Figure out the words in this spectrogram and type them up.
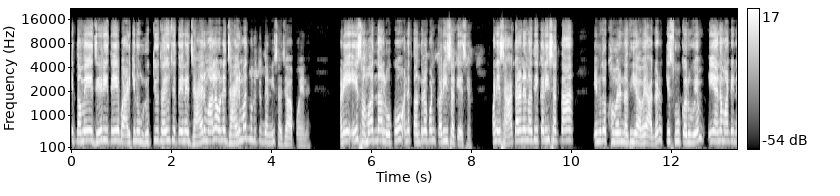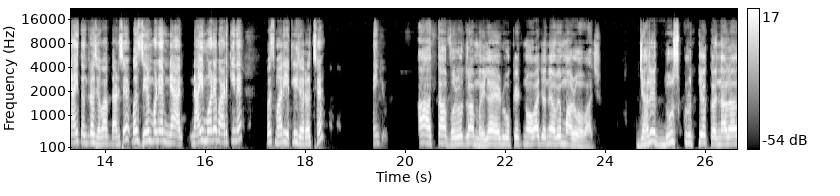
કે તમે જે રીતે બાળકીનું મૃત્યુ થયું છે તેને જાહેરમાં લાવો અને જાહેરમાં જ મૃત્યુદંડની સજા આપો એને. અને એ સમાજના લોકો અને તંત્ર પણ કરી શકે છે. પણ એ શા કારણે નથી કરી શકતા? એનું તો ખબર નથી હવે આગળ કે શું કરવું એમ. એ એના માટે ન્યાયતંત્ર જવાબદાર છે. બસ જેમ પણ એમ ન્યાય મળે બાળકીને. બસ મારી એટલી જ અરજ છે. થેન્ક યુ આ હતા વડોદરા મહિલા એડવોકેટનો અવાજ અને હવે મારો અવાજ. જ્યારે દુષ્કૃત્ય કરનારા,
